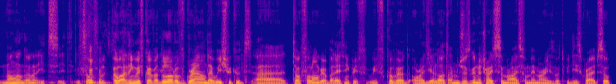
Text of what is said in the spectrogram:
No, no, no, it's it's, it's all good. so I think we've covered a lot of ground. I wish we could uh, talk for longer, but I think we've we've covered already a lot. I'm just going to try to summarize from memories what we described. So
